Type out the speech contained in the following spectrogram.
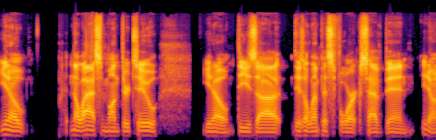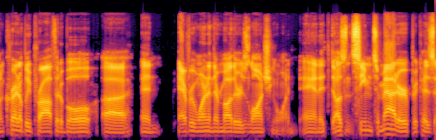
you know, in the last month or two, you know, these uh these Olympus forks have been, you know, incredibly profitable uh and everyone and their mother is launching one. And it doesn't seem to matter because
